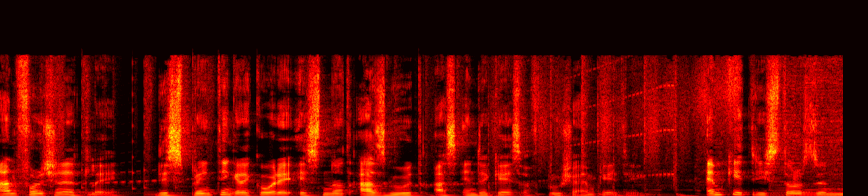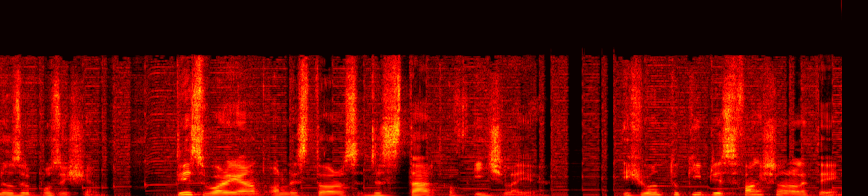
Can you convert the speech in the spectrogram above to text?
Unfortunately, this printing recovery is not as good as in the case of Prusa MK3. MK3 stores the nozzle position. This variant only stores the start of each layer. If you want to keep this functionality,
